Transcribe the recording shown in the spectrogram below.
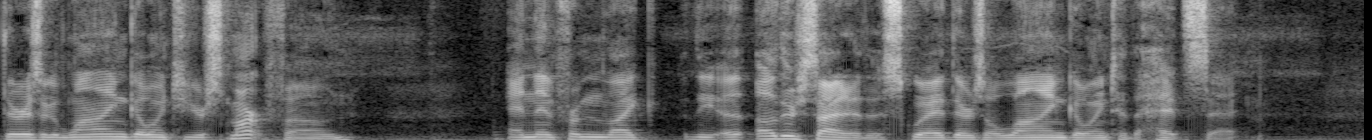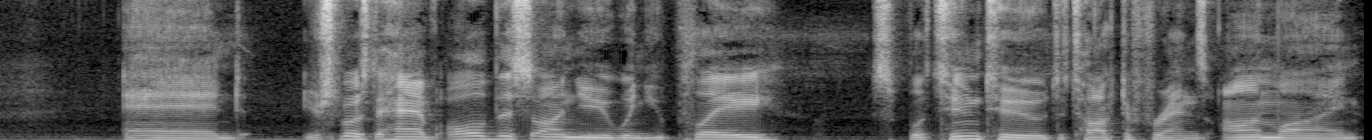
there is a line going to your smartphone, and then from like the other side of the squid, there's a line going to the headset. And you're supposed to have all of this on you when you play Splatoon 2 to talk to friends online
